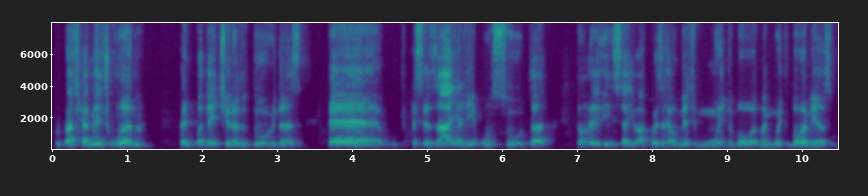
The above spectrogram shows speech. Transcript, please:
por praticamente um ano, para ele poder ir tirando dúvidas, é, o que precisar ir ali, consulta. Então, isso aí é uma coisa realmente muito boa, mas muito boa mesmo.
